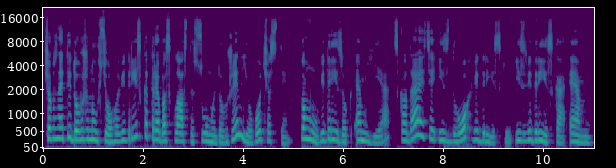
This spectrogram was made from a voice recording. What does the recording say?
щоб знайти довжину всього відрізка, треба скласти суми довжин його частин. Тому відрізок МЄ складається із двох відрізків: із відрізка МД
